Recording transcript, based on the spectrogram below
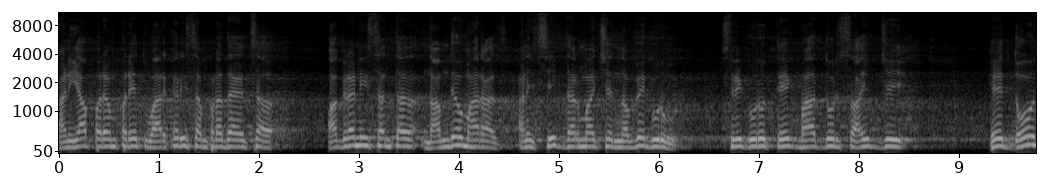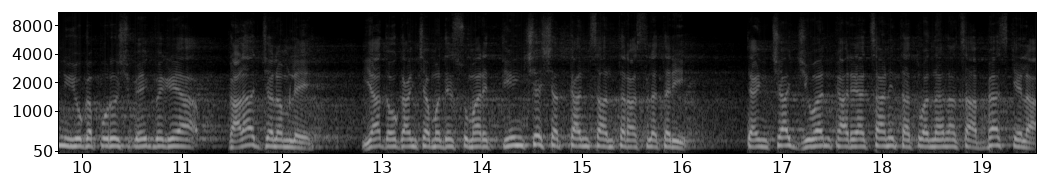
आणि या परंपरेत वारकरी संप्रदायाचं अग्रणी संत नामदेव महाराज आणि शीख धर्माचे नववे गुरु श्री गुरु तेग बहादूर साहिबजी हे दोन युगपुरुष वेगवेगळ्या काळात जन्मले. या दोघांच्यामध्ये सुमारे तीनशे शतकांचं अंतर असलं तरी त्यांच्या जीवन कार्याचा आणि तत्वज्ञानाचा अभ्यास केला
